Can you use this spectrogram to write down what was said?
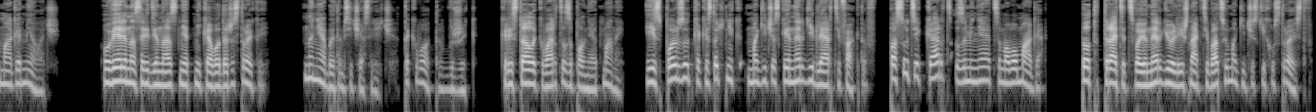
мага-мелочь. Уверена, среди нас нет никого даже с тройкой. Но не об этом сейчас речь. Так вот, вжик. Кристаллы кварца заполняют маной и используют как источник магической энергии для артефактов. По сути, карц заменяет самого мага. Тот тратит свою энергию лишь на активацию магических устройств.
